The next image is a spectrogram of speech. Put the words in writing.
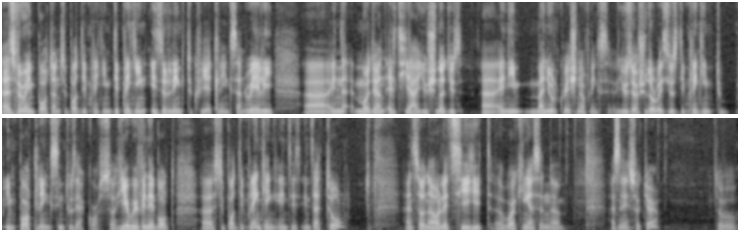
And that's very important, support deep linking. Deep linking is a link to create links. And really, uh, in modern LTI, you should not use uh, any manual creation of links. Users should always use deep linking to import links into their course. So here we've enabled uh, support deep linking in, this, in that tool. And so now let's see it uh, working as an, um, as an instructor. So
